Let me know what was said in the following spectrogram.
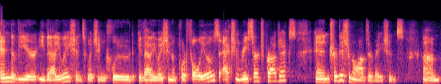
end of year evaluations, which include evaluation of portfolios, action research projects, and traditional observations. Um,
